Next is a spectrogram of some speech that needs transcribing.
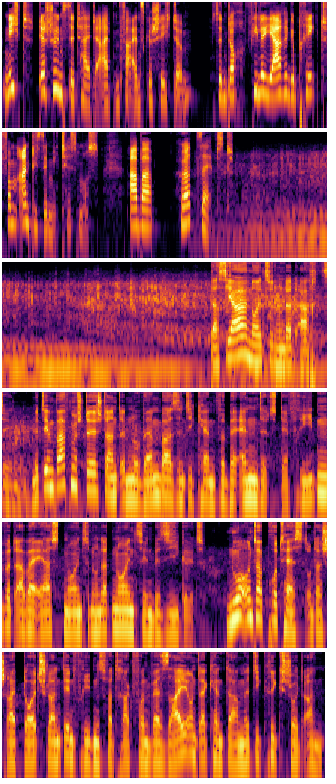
Nicht der schönste Teil der Alpenvereinsgeschichte. Sind doch viele Jahre geprägt vom Antisemitismus. Aber hört selbst. Das Jahr 1918. Mit dem Waffenstillstand im November sind die Kämpfe beendet. Der Frieden wird aber erst 1919 besiegelt. Nur unter Protest unterschreibt Deutschland den Friedensvertrag von Versailles und erkennt damit die Kriegsschuld an.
